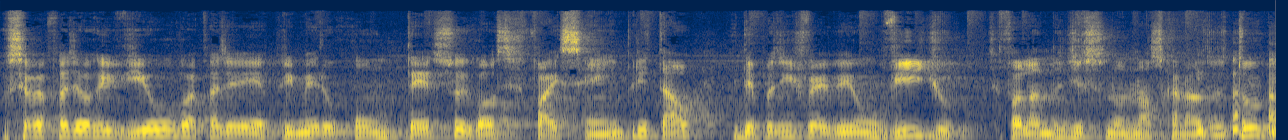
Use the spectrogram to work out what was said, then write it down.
Você vai fazer o review, vai fazer primeiro com um texto, igual você faz sempre e tal. E depois a gente vai ver um vídeo falando disso no nosso canal do YouTube.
